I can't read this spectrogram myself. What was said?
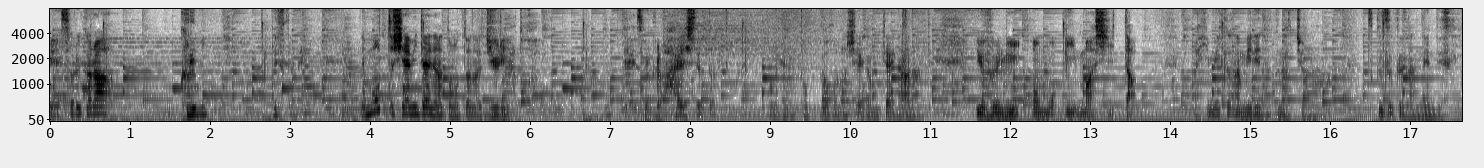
えー、それからくるみですかね。でもっと試合見たいなと思ったのはジュリアとか、えー、それから林田歌部とか、この辺のトップどころの試合が見たいななんていうふうに思いました、まあ、姫香が見れなくなっちゃうのはつくづく残念ですけど。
